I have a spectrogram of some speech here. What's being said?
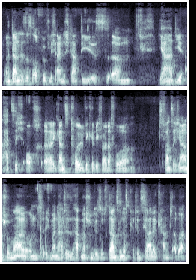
und dann ist es auch wirklich eine Stadt, die ist, ähm, ja, die hat sich auch äh, ganz toll entwickelt. Ich war da vor 20 Jahren schon mal und ich meine, da hatte, hat man schon die Substanz und das Potenzial erkannt, aber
